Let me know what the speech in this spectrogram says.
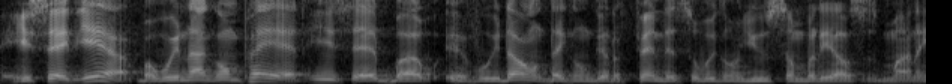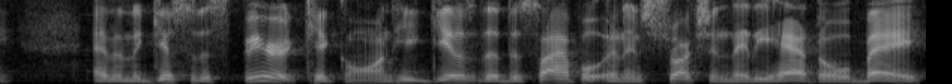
He said, Yeah, but we're not going to pay it. He said, But if we don't, they're going to get offended, so we're going to use somebody else's money. And then the gifts of the Spirit kick on. He gives the disciple an instruction that he had to obey.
